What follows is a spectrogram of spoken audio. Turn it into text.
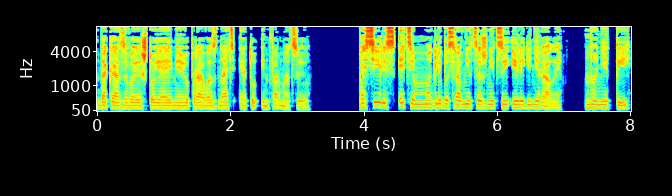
доказывая, что я имею право знать эту информацию. По силе с этим могли бы сравниться жнецы или генералы, но ни ты,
